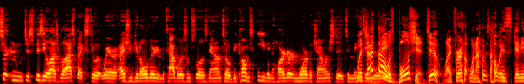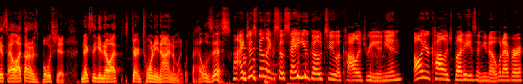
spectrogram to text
certain just physiological aspects to it where as you get older your metabolism slows down so it becomes even harder and more of a challenge to, to maintain which i thought weight. was bullshit too. Like for when i was always skinny as hell i thought it was bullshit. Next thing you know i turned 29 i'm like what the hell is this? I just feel like so say you go to a college reunion all your college buddies and you know whatever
